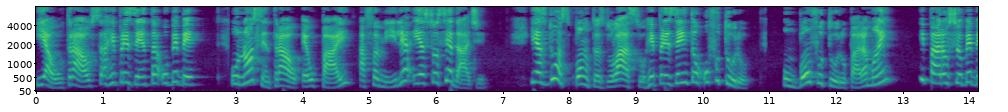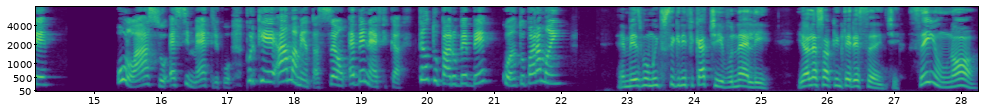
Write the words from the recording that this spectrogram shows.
e a outra alça representa o bebê. O nó central é o pai, a família e a sociedade. E as duas pontas do laço representam o futuro. Um bom futuro para a mãe e para o seu bebê. O laço é simétrico porque a amamentação é benéfica tanto para o bebê quanto para a mãe. É mesmo muito significativo, né, Li? E olha só que interessante: sem um nó,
